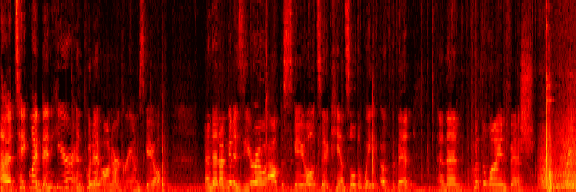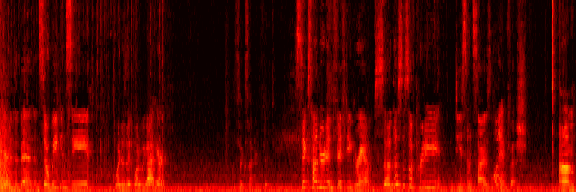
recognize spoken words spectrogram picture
uh, take my bin here and put it on our gram scale. And then I'm going to zero out the scale to cancel the weight of the bin and then put the lionfish right here in the bin. And so we can see, what is it, what do we got here? 650. 650 grams. So this is a pretty decent sized lionfish. Um,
